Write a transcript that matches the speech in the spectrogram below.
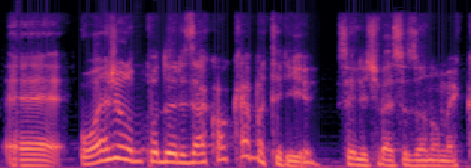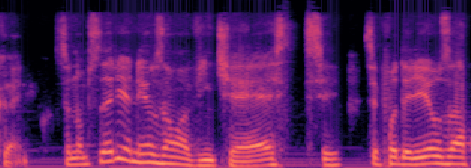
É, o Ângelo poderia usar qualquer bateria se ele estivesse usando um mecânico. Você não precisaria nem usar uma 20S. Você poderia usar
